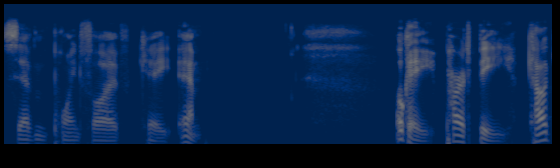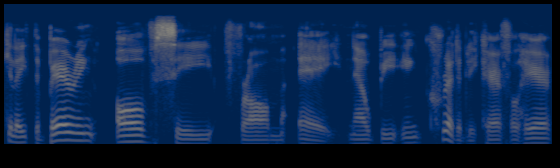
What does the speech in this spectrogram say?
7.5 km. Okay, part B. Calculate the bearing of C from A. Now be incredibly careful here.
